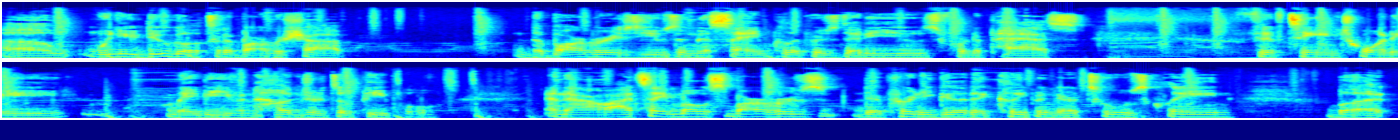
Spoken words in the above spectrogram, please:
Uh, when you do go to the barbershop, the barber is using the same clippers that he used for the past 15, 20, maybe even hundreds of people. And now I'd say most barbers, they're pretty good at keeping their tools clean, but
